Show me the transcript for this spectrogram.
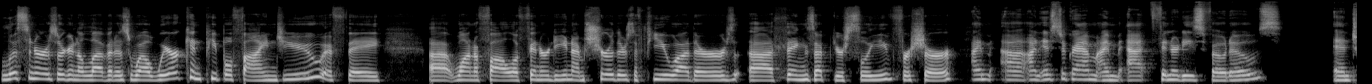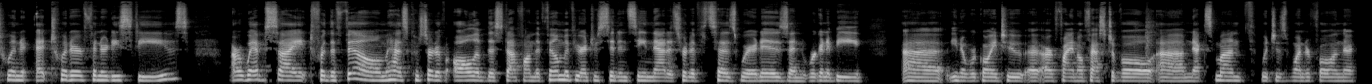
listeners are going to love it as well where can people find you if they uh, want to follow Finnerty? I'm sure there's a few other uh, things up your sleeve for sure. I'm uh, on Instagram. I'm at Finnerty's Photos and Twitter at Twitter Finnerty Steeves our website for the film has sort of all of the stuff on the film. If you're interested in seeing that, it sort of says where it is. And we're going to be, uh, you know, we're going to uh, our final festival um, next month, which is wonderful. And there,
